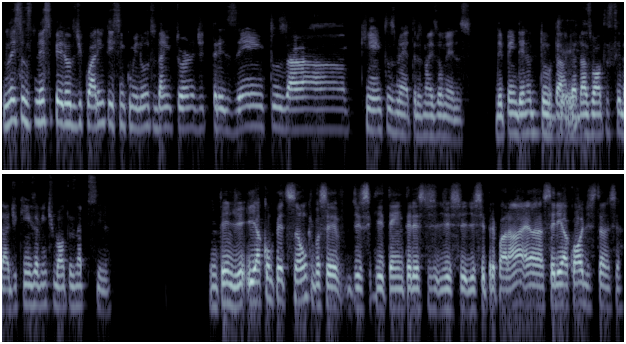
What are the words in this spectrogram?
Nesse, nesse período de 45 minutos dá em torno de 300 a 500 metros, mais ou menos. Dependendo do, okay. da, das voltas que você dá, de 15 a 20 voltas na piscina. Entendi. E a competição que você disse que tem interesse de se, de se preparar, é, seria a qual distância?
